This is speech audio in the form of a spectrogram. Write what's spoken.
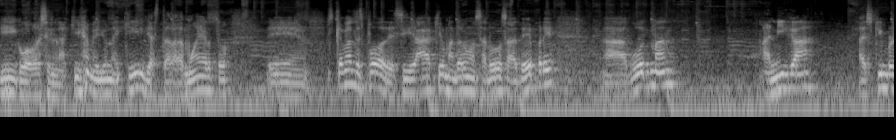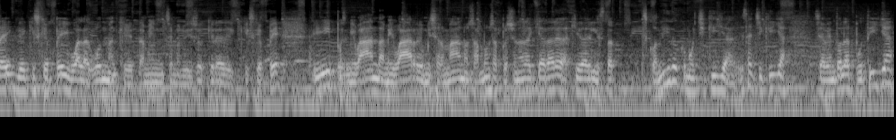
y gocen aquí. Ya me dio una kill, ya estaba muerto. Eh, ¿Qué más les puedo decir? Ah, quiero mandar unos saludos a Depre a Goodman, a Niga, a Skin Break de XGP, igual a Goodman que también se me olvidó que era de XGP, y pues mi banda, mi barrio, mis hermanos, vamos a presionar aquí a Daryl, aquí Daryl está escondido como chiquilla, esa chiquilla se aventó la putilla,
